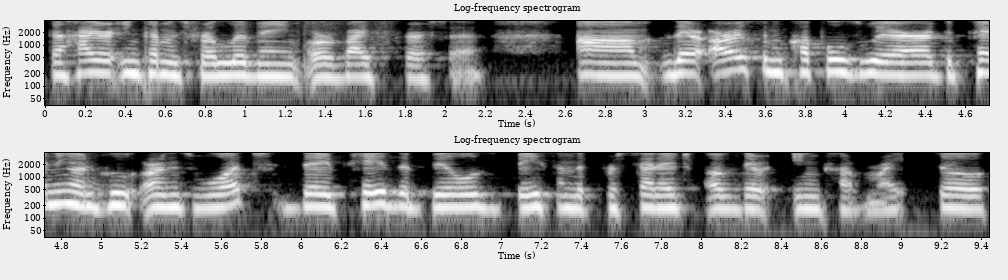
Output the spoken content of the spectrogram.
The higher income is for living or vice versa. Um, there are some couples where, depending on who earns what, they pay the bills based on the percentage of their income, right? So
